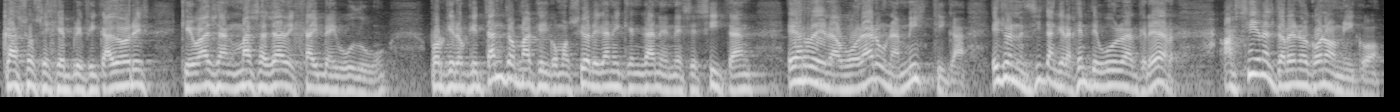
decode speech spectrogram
casos ejemplificadores que vayan más allá de Jaime y Vudú, porque lo que tanto Macri como le Gane quien gane necesitan es reelaborar una mística. Ellos necesitan que la gente vuelva a creer. Así en el terreno económico,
